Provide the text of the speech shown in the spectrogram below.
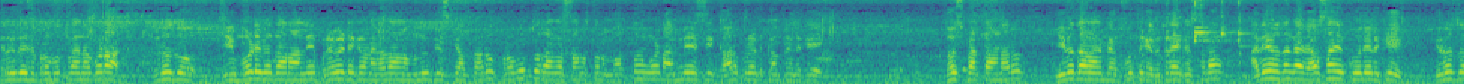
తెలుగుదేశం ప్రభుత్వమైనా కూడా ఈ రోజు ఈ మోడీ విధానాన్ని ప్రైవేటీకరణ విధానాన్ని ముందుకు తీసుకెళ్తారు. ప్రభుత్వ రంగ సంస్థను మొత్తం కూడా అమ్మేసి కార్పొరేట్ కంపెనీలకి దోషపెడతా ఉన్నారు. ఈ విధానాన్ని మేము పూర్తిగా వ్యతిరేకిస్తున్నాం. అదేవిధంగా వ్యవసాయ కూలీలకి ఈరోజు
